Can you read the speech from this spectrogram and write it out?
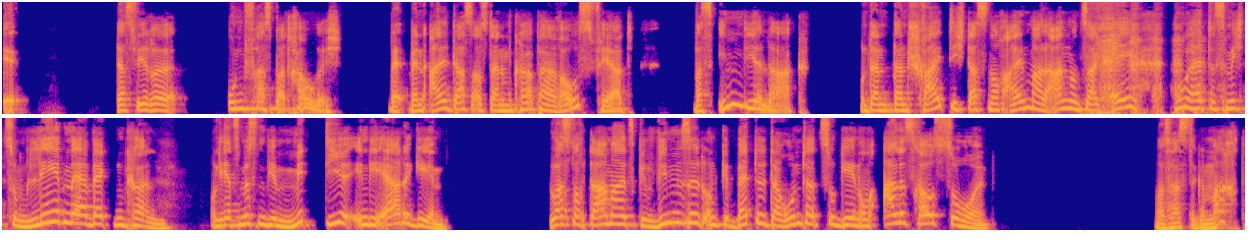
Äh, das wäre unfassbar traurig. Wenn all das aus deinem Körper herausfährt, was in dir lag, und dann, dann schreit dich das noch einmal an und sagt, ey, du hättest mich zum Leben erwecken können. Und jetzt müssen wir mit dir in die Erde gehen. Du hast doch damals gewinselt und gebettelt, darunter zu gehen, um alles rauszuholen. Was hast du gemacht?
